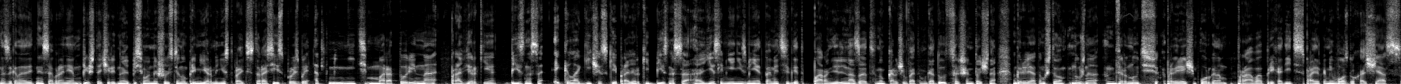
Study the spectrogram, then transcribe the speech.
законодательное собрание пишет очередное письмо Мишустину, премьер-министру правительства России, с просьбой отменить мораторий на проверки бизнеса, экологические проверки бизнеса. А если мне не изменяет память, память, где-то пару недель назад, ну, короче, в этом году совершенно точно, говорили о том, что нужно вернуть проверяющим органам право приходить с проверками воздуха. Сейчас...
